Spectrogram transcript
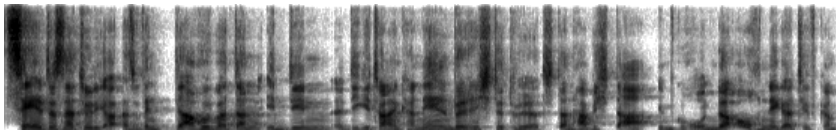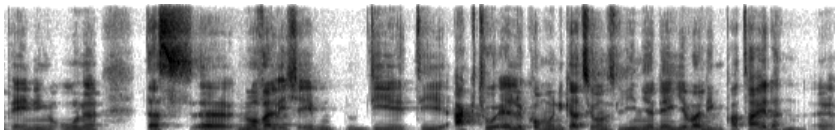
zählt es natürlich, also wenn darüber dann in den digitalen Kanälen berichtet wird, dann habe ich da im Grunde auch Negative Campaigning, ohne dass äh, nur weil ich eben die, die aktuelle Kommunikationslinie der jeweiligen Partei dann äh,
